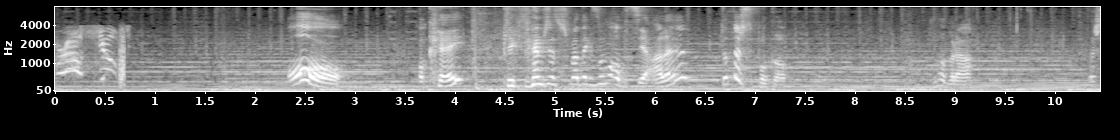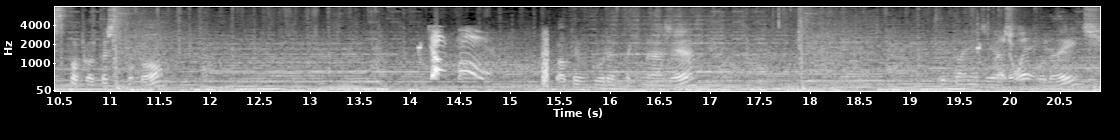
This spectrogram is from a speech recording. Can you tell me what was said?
Or I'll shoot. O! Okej. Kliknąłem przez przypadek zoom opcję, ale to też spoko. Dobra. Też spoko, też spoko. Łapy w górę w takim razie. Ty panie, że ja away. podejdź.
